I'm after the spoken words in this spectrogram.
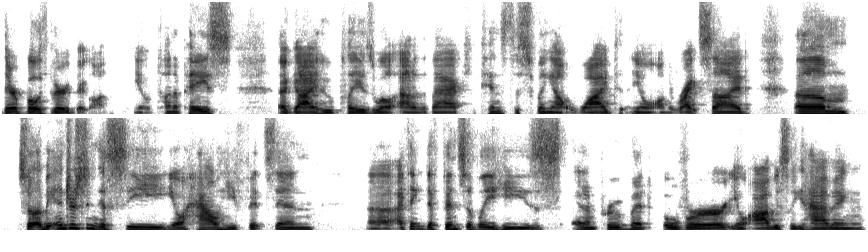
they're both very big on. You know, ton of pace. A guy who plays well out of the back. He tends to swing out wide, you know, on the right side. Um, so it'd be interesting to see, you know, how he fits in. Uh, I think defensively, he's an improvement over, you know, obviously having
